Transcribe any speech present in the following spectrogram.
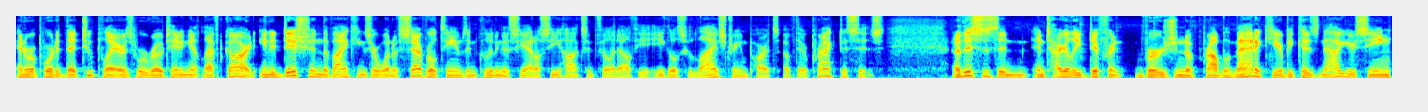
and reported that two players were rotating at left guard. In addition, the Vikings are one of several teams, including the Seattle Seahawks and Philadelphia Eagles, who live stream parts of their practices. Now, this is an entirely different version of problematic here because now you're seeing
